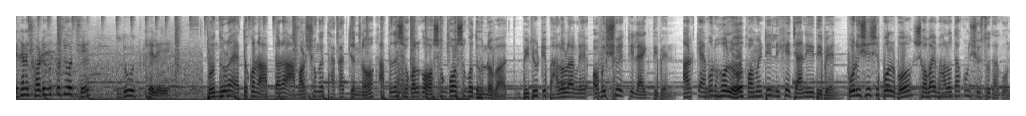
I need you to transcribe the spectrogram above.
এখানে সঠিক উত্তরটি হচ্ছে দুধ খেলে। বন্ধুরা, এতক্ষণ আপনারা আমার সঙ্গে থাকার জন্য আপনাদের সকলকে অসংখ্য অসংখ্য ধন্যবাদ। ভিডিওটি ভালো লাগলে অবশ্যই একটি লাইক দিবেন। আর কেমন হলো কমেন্টে লিখে জানিয়ে দিবেন। পরিশেষে বলব, সবাই ভালো থাকুন, সুস্থ থাকুন।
